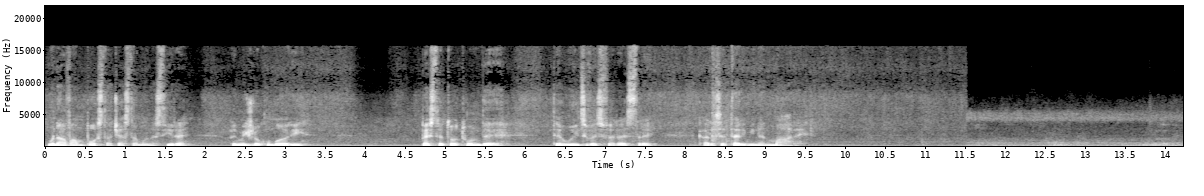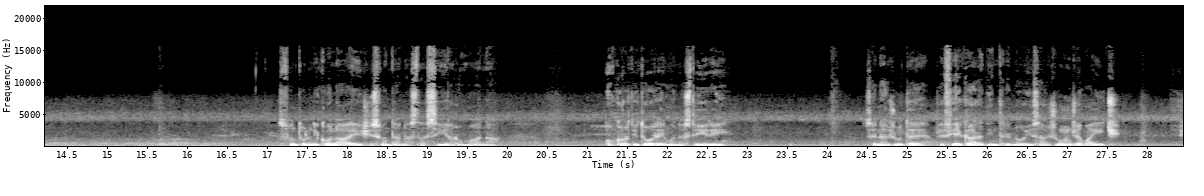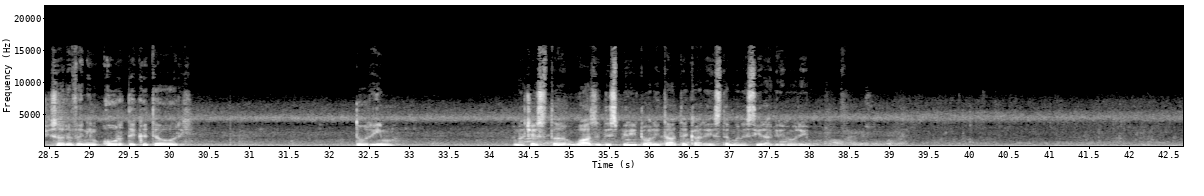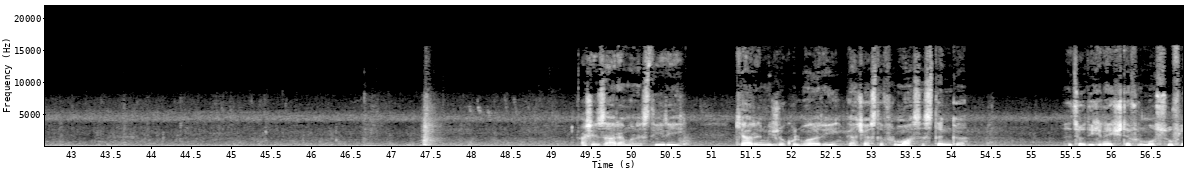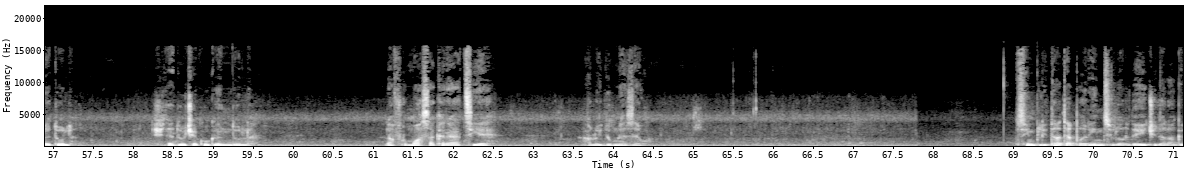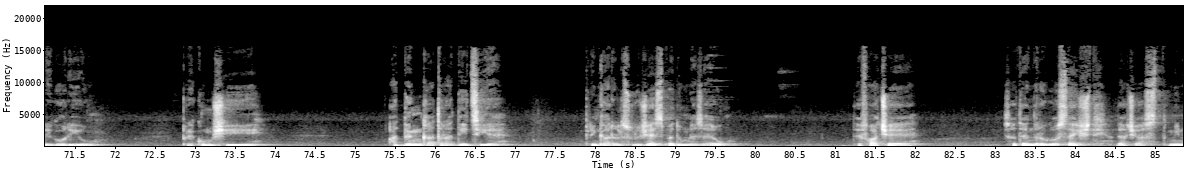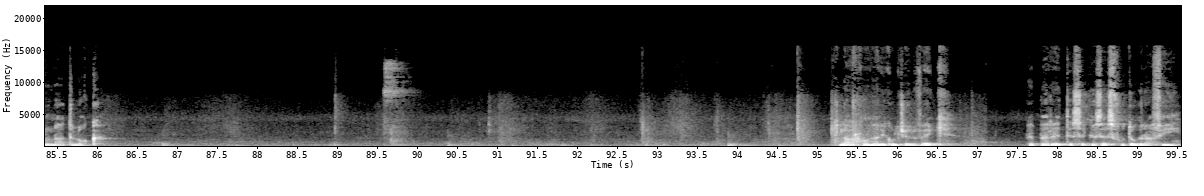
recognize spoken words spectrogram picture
un avampost această mănăstire, în mijlocul mării, peste tot unde te uiți, vezi ferestre care se termină în mare. Sfântul Nicolae și Sfânta Anastasia Romana, ocrotitorii ai mănăstirii, să ne ajute pe fiecare dintre noi să ajungem aici și să revenim ori de câte ori dorim în această oază de spiritualitate care este Mănăstirea Grigoriu. Așezarea mănăstirii chiar în mijlocul mării, pe această frumoasă stâncă, îți odihnește frumos sufletul și te duce cu gândul la frumoasa creație a lui Dumnezeu. Simplitatea părinților de aici, de la Grigoriu, precum și adânca tradiție prin care îl slujesc pe Dumnezeu, te face să te îndrăgostești de acest minunat loc. La Arhonăricul cel vechi, pe perete se găsesc fotografii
